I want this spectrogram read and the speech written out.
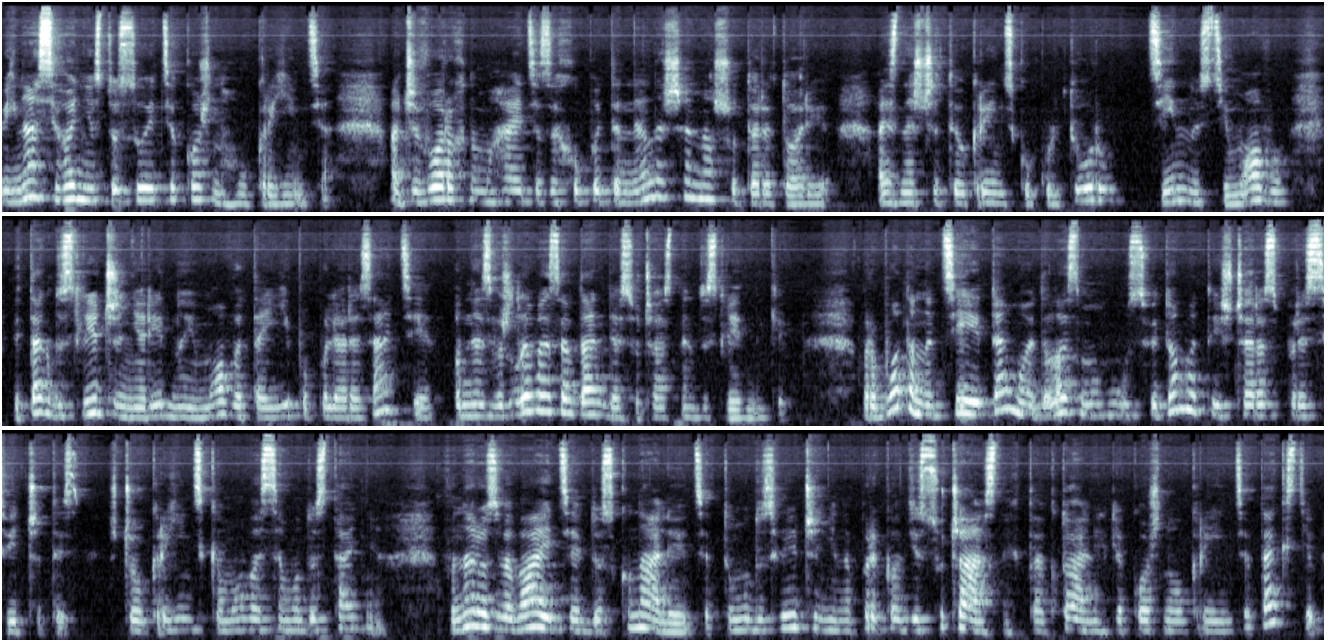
Війна сьогодні стосується кожного українця, адже ворог намагається захопити не лише нашу територію, а й знищити українську культуру, цінності, мову. Відтак, дослідження рідної мови та її популяризація одне з важливих завдань для сучасних дослідників. Робота над цією темою дала змогу усвідомити і ще раз пересвідчитись, що українська мова самодостатня, вона розвивається і вдосконалюється, тому дослідження на прикладі сучасних та актуальних для кожного українця текстів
